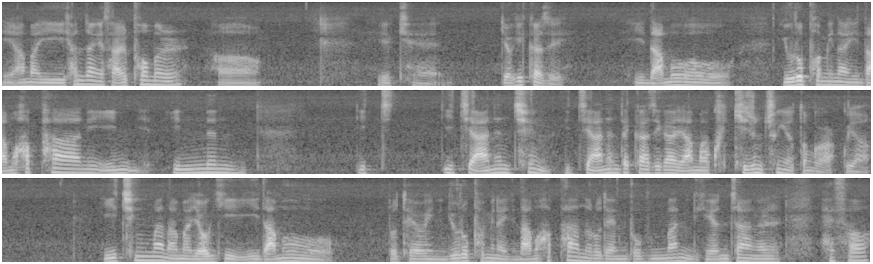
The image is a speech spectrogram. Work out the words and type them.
이 아마 이 현장에서 알폼을 어 이렇게 여기까지 이 나무 유로펌이나 이 나무 합판이 인, 있는 있지, 있지 않은 층, 있지 않은 데까지가 아마 기준층이었던 것 같고요. 이 층만 아마 여기 이 나무로 되어 있는 유로펌이나 이제 나무 합판으로 된 부분만 이렇게 연장을 해서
